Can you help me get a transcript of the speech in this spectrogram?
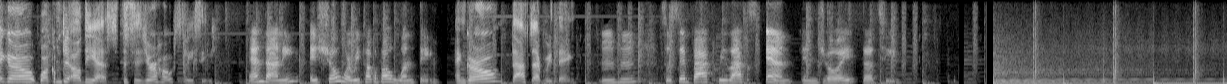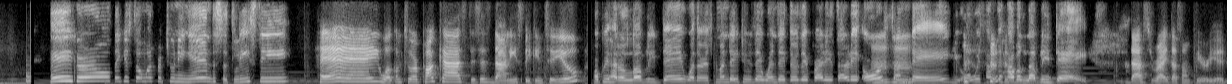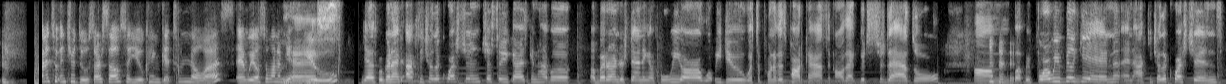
Hey girl, welcome to LDS. This is your host, Lacey. And Danny, a show where we talk about one thing. And girl, that's everything. Mm-hmm. So sit back, relax, and enjoy the tea. Hey girl, thank you so much for tuning in. This is Lacey. Hey, welcome to our podcast. This is Danny speaking to you. Hope you had a lovely day, whether it's Monday, Tuesday, Wednesday, Thursday, Friday, Saturday, or Mhm. Sunday. You always have to have a lovely day. That's right, that's on period. wanted to introduce ourselves so you can get to know us, and we also want to meet you. Yes, we're gonna ask each other questions just so you guys can have a, a better understanding of who we are, what we do, what's the point of this podcast, and all that good shazazzle. Um, but before we begin and ask each other questions,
